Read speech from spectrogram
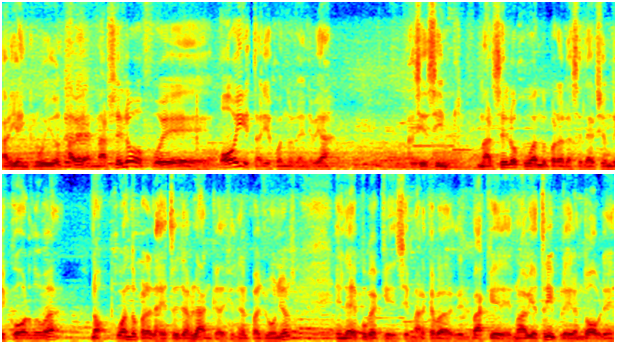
haría incluido. A ver, Marcelo fue, hoy estaría jugando en la NBA, así de simple. Marcelo jugando para la selección de Córdoba, no, jugando para las Estrellas Blancas de General Paz Juniors en la época que se marcaba el básquet, no había triple, eran doble,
